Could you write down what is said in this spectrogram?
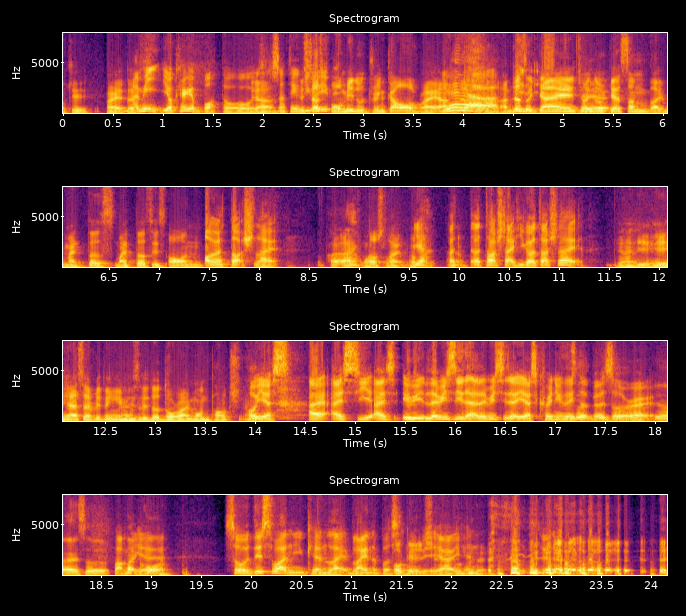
okay, right? That's, I mean, you're carrying a bottle. yeah, It's nothing. it's just if- for me to drink out of, right? I'm Yeah. just a, I'm just a guy trying Yeah. to get some like my thirst. My thirst is on. Oh, a torchlight. I, I have one. Torchlight. Okay. Yeah, a, a torchlight. He got a torchlight. Yeah, he, he has everything in his little Doraemon pouch. Oh yes, I I see. I see. eh, wait, let me see that. Let me see that. Yes, It's crenulated a- it's bezel, a- right? Yeah, it's a Fuck, night yeah. core. So this one you can like blind a person Okay, with it. shit, Yeah, you can. do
